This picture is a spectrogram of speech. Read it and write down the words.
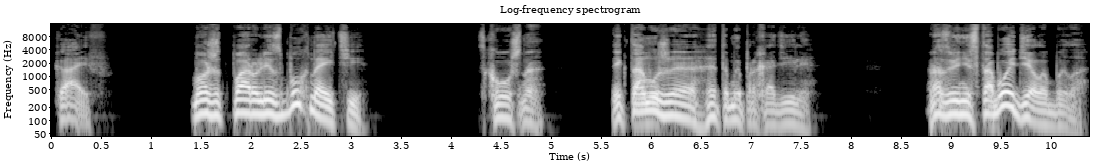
Кайф. Может, пару лесбух найти? Скучно. И к тому же это мы проходили. Разве не с тобой дело было?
